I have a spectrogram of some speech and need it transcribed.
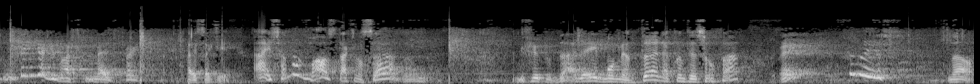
Não tem diagnóstico médico para isso aqui. Ah, isso é normal, você está cansado, dificuldade aí momentânea, aconteceu um fato. É? Tudo isso. Não.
